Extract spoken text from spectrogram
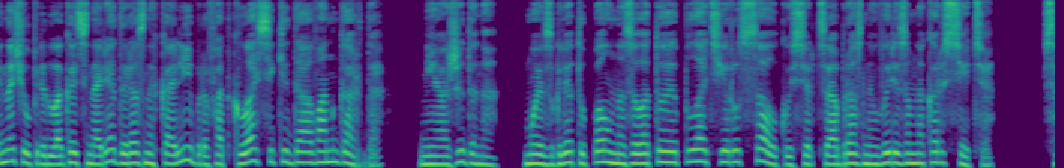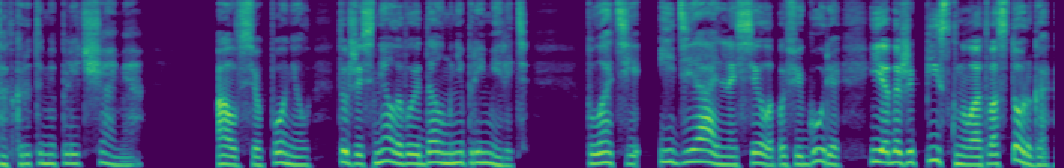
и начал предлагать наряды разных калибров, от классики до авангарда. Неожиданно мой взгляд упал на золотое платье-русалку с сердцеобразным вырезом на корсете, с открытыми плечами. Ал все понял, тут же снял его и дал мне примерить. Платье идеально село по фигуре, и я даже пискнула от восторга.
